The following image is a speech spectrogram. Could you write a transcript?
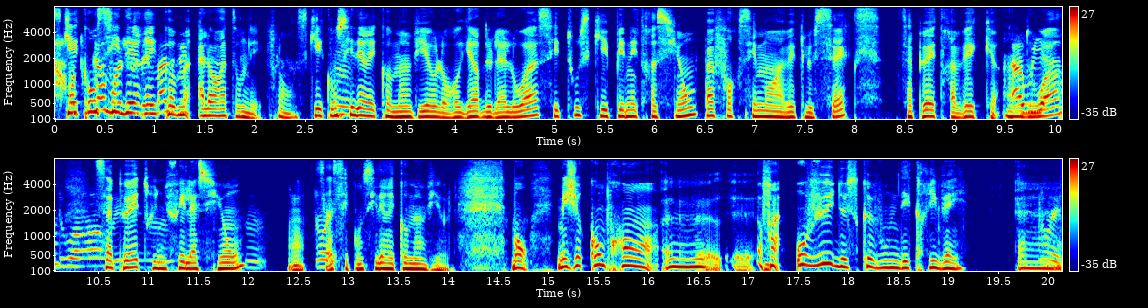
Ce qui En est cas, moi, considéré comme. vécu. Alors attendez, Florence. Ce qui est considéré comme un viol au regard de la loi, c'est tout ce qui est pénétration, pas forcément avec le sexe. Ça peut être avec un ah oui, doigt, un doigt, ça oui, peut oui, être une fellation. Mm. Voilà, ça c'est considéré comme un viol. Bon, mais je comprends. euh, euh, enfin, au vu de ce que vous me décrivez, euh, Oui.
